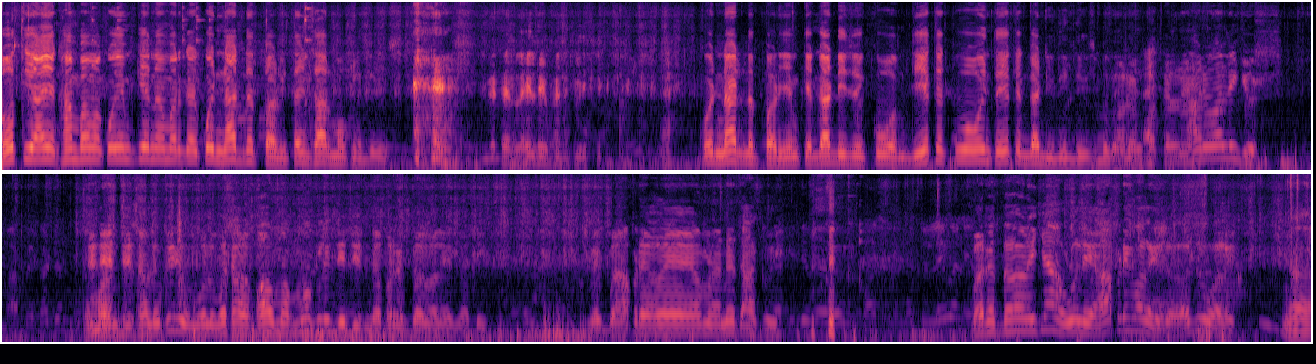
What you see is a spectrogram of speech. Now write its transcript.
જોતી આ ખાંભામાં કોઈ એમ કે ને અમારે કાંઈ કોઈ ના જ નથી પાડવી ત્રણ સાર મોકલી દેવી. ગઠે લઈ લઈ પછી. કોઈ ના જ નથી પાડવી એમ કે ગાડી જોઈ કૂવો જે એક એક કૂવો હોય ને તો એક એક ગાડી દઈ દઈશ બધા પટેલ ને હારું હાલી ગયું થી ચાલુ કર્યું બોલું વસાળા ભાવમાં મોકલી દીધી મેં ભરતભાઈ વાળી ગાડી. મેં ભાઈ આપણે હવે હમણાં નથી આકવી ભરતભાઈ વાળી ક્યાં? ઓલી આપણી વાળી હજુ વાળી. હા.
